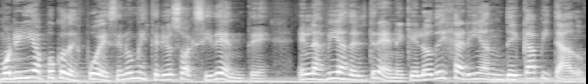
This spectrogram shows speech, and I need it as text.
moriría poco después en un misterioso accidente en las vías del tren que lo dejarían decapitado.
